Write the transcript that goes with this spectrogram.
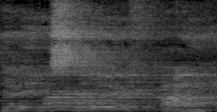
Stay safe, I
